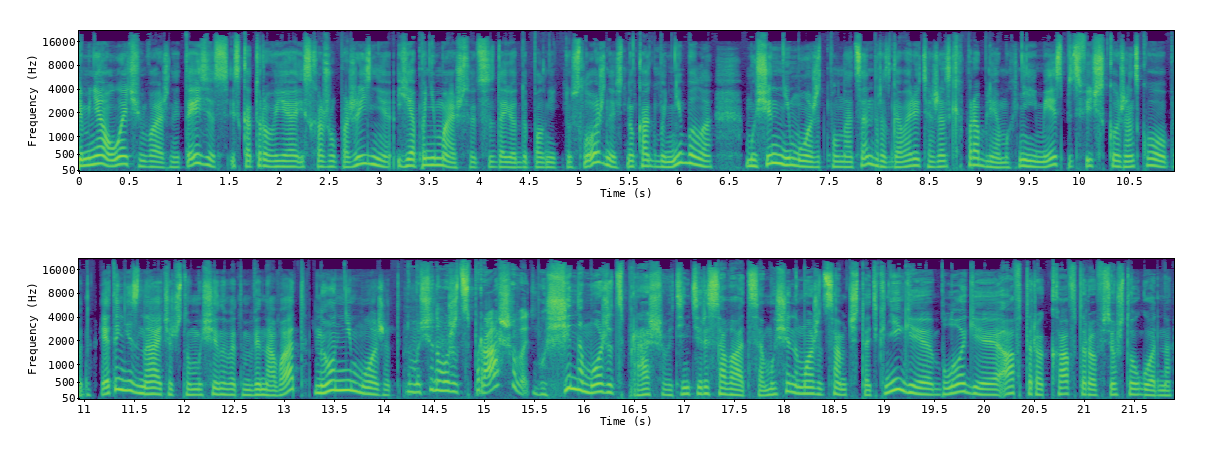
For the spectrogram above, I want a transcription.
Для меня очень важный тезис, из которого я исхожу по жизни. Я понимаю, что это создает дополнительную сложность, но как бы ни было, мужчина не может полноценно разговаривать о женских проблемах, не имея специфического женского опыта. Это не значит, что мужчина в этом виноват, но он не может. Но мужчина может спрашивать? Мужчина может спрашивать, интересоваться. Мужчина может сам читать книги, блоги, автора к автору, все что угодно.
